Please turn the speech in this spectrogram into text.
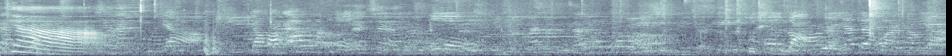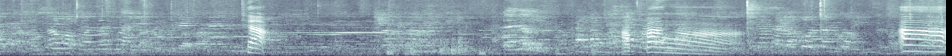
跳。跳。好棒啊！啊！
